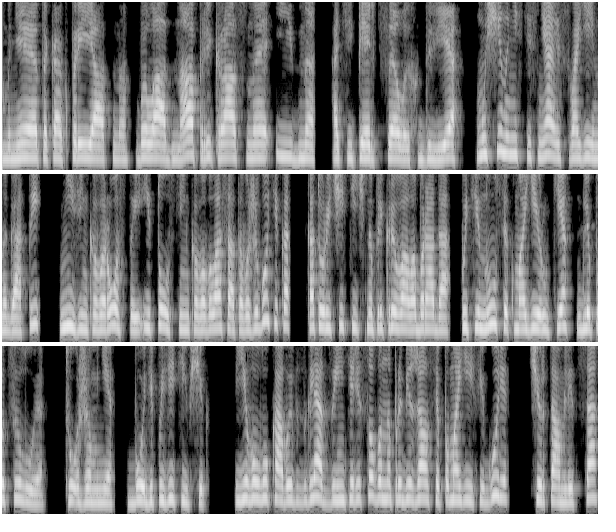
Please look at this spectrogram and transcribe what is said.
мне это как приятно. Была одна прекрасная Идна, а теперь целых две. Мужчина, не стесняясь своей ноготы, низенького роста и толстенького волосатого животика, который частично прикрывала борода, потянулся к моей руке для поцелуя. Тоже мне бодипозитивщик. Его лукавый взгляд заинтересованно пробежался по моей фигуре, чертам лица,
